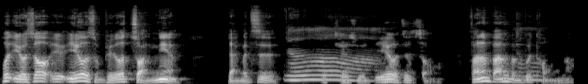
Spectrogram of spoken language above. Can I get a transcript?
或有时候也也有什么，比如说转念两个字，哦，结束，也有这种，反正版本不同嘛。哦，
